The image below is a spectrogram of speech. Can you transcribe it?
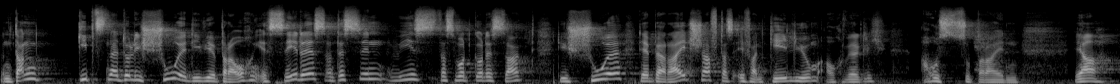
Und dann gibt es natürlich Schuhe, die wir brauchen. Ihr seht es, und das sind, wie es das Wort Gottes sagt, die Schuhe der Bereitschaft, das Evangelium auch wirklich auszubreiten. Ja,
